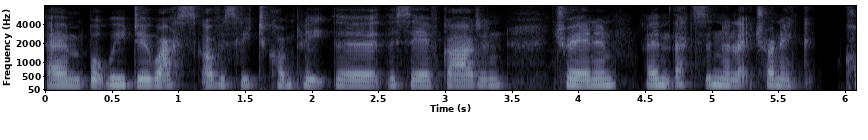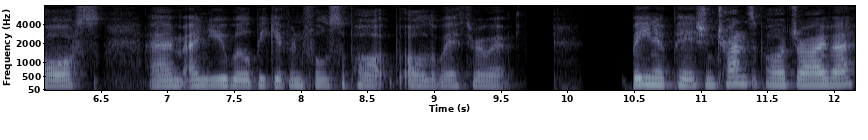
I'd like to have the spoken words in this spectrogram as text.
Um but we do ask obviously to complete the the safeguarding training. And that's an electronic course um and you will be given full support all the way through it. Being a patient transport driver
